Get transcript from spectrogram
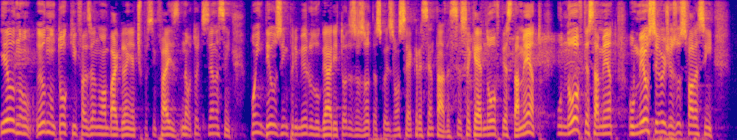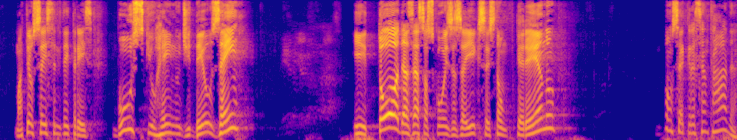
Eu não eu não estou aqui fazendo uma barganha, tipo assim, faz. Não, estou dizendo assim: põe Deus em primeiro lugar e todas as outras coisas vão ser acrescentadas. Se você quer Novo Testamento, o Novo Testamento, o meu Senhor Jesus fala assim, Mateus 6,33: busque o reino de Deus em. E todas essas coisas aí que vocês estão querendo vão ser acrescentadas.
